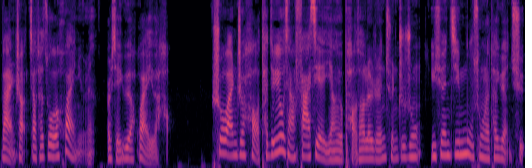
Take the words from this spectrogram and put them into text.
晚上叫她做个坏女人，而且越坏越好。说完之后，她就又像发泄一样，又跑到了人群之中。于玄机目送了她远去。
